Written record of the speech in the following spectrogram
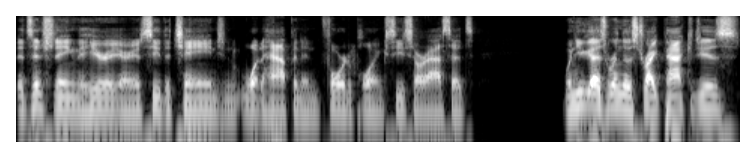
it's interesting to hear you know, see the change and what happened in forward deploying CSAR assets when you guys were in those strike packages,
